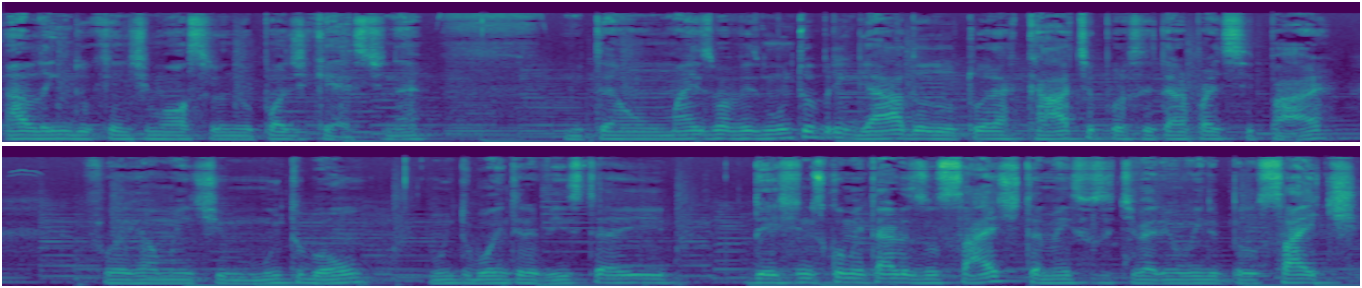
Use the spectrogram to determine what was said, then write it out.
além do que a gente mostra no podcast, né? Então, mais uma vez, muito obrigado à doutora Kátia por aceitar participar. Foi realmente muito bom, muito boa entrevista e deixem nos comentários do site também, se vocês estiverem ouvindo pelo site,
